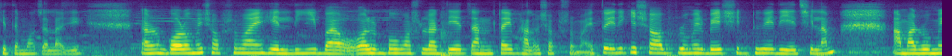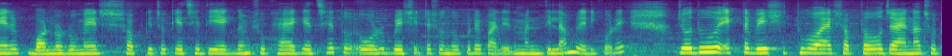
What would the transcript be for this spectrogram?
খেতে মজা লাগে। কারণ গরমে সবসময় হেলদি বা অল্প মশলা দিয়ে রান্নাটাই ভালো সবসময়। তো এদিকে সব রুমের বেডশিট ধুয়ে দিয়েছিলাম। আমার রুমের, বর্ণ রুমের সব কিছু কেছে দিয়ে একদম শুকায় গেছে। তো ওর বেডশিটটা সুন্দর করে পাড়ি মানে দিলাম রেডি করে। যদিও একটা বেডশিট ধোয়া এক সপ্তাহ যায় না, ছোট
